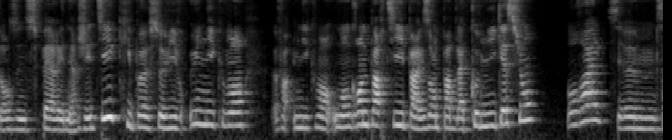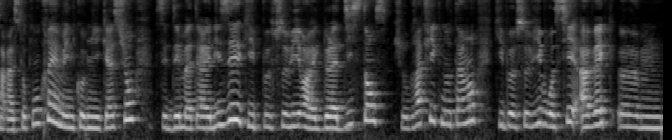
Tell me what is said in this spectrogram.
dans une sphère énergétique, qui peuvent se vivre uniquement, enfin, uniquement, ou en grande partie, par exemple, par de la communication, orale, euh, ça reste concret, mais une communication, c'est dématérialisé, qui peut se vivre avec de la distance géographique notamment, qui peuvent se vivre aussi avec, euh,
